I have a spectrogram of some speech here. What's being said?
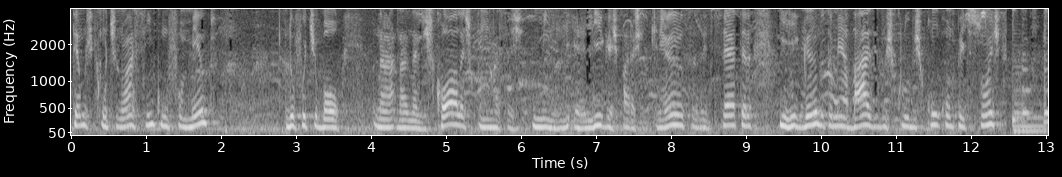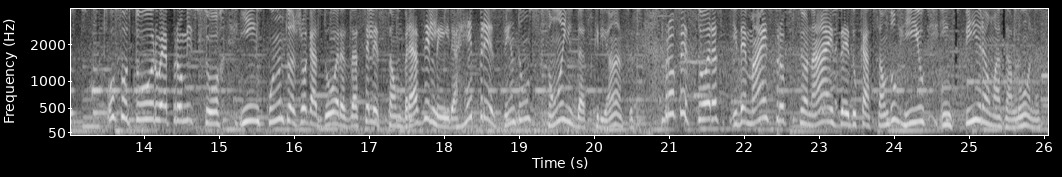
Temos que continuar assim com o fomento do futebol na, na, nas escolas, com essas mini eh, ligas para as crianças, etc., irrigando também a base dos clubes com competições. O futuro é promissor e enquanto as jogadoras da seleção brasileira representam o sonho das crianças, professoras e demais profissionais da educação do Rio inspiram as alunas,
